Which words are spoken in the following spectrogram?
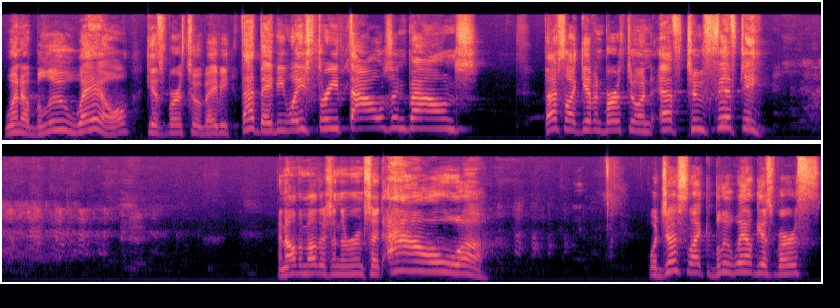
When a blue whale gives birth to a baby, that baby weighs 3,000 pounds. That's like giving birth to an F 250. And all the mothers in the room said, Ow! Well, just like blue whale gives birth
